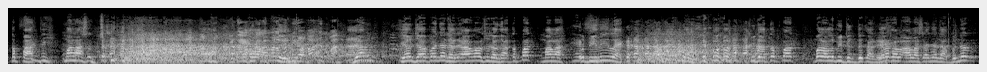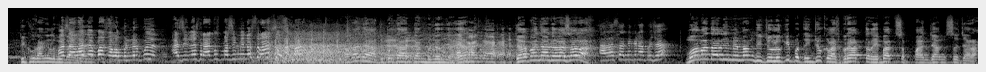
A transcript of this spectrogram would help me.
tepat malah sedih. Malah gembira banget, Pak. yang yang jawabannya dari awal sudah nggak tepat malah lebih rileks. Tapi yang dari awal sudah tepat malah lebih deg-degan. Karena kalau alasannya nggak benar dikurangi lebih Masalahnya, banyak. Pak, kalau bener pun hasilnya 100 masih minus 100, Pak. Makanya dipertahankan benernya ya. Jawabannya adalah salah. Alasannya kenapa, Cak? Muhammad Ali memang dijuluki petinju kelas berat terhebat sepanjang sejarah.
